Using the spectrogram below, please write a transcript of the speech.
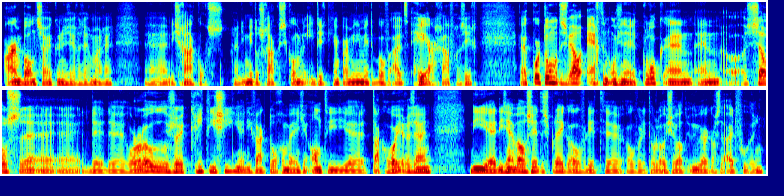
armband, zou je kunnen zeggen, zeg maar. Hè. Uh, die schakels, uh, die middelschakels, die komen er iedere keer een paar millimeter bovenuit. Heel erg gaaf gezicht. kortom, het is wel echt een originele klok. En, en zelfs de, de horloge-critici, die vaak toch een beetje anti-tak zijn... Die, die zijn wel zitten spreken over dit, over dit horloge, zowel het uurwerk als de uitvoering.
